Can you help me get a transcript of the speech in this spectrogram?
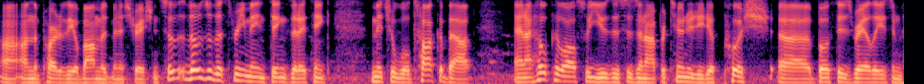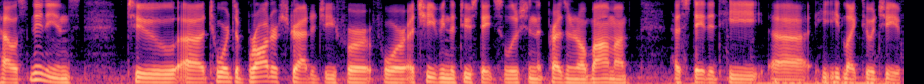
uh, on the part of the Obama administration. So th- those are the three main things that I think Mitchell will talk about. And I hope he'll also use this as an opportunity to push uh, both Israelis and Palestinians to uh, towards a broader strategy for, for achieving the two-state solution that President Obama has stated he uh, he'd like to achieve.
